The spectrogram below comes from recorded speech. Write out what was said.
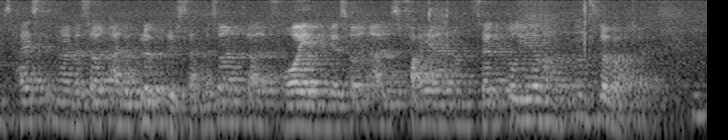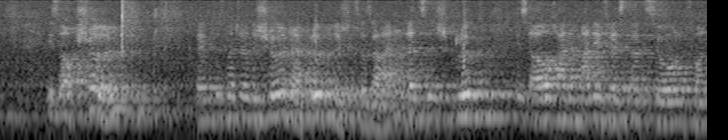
Das heißt immer, wir sollen alle glücklich sein, wir sollen uns alle freuen, wir sollen alles feiern und zelebrieren und so weiter. Ist auch schön, denn es ist natürlich schöner, glücklich zu sein. Und letztlich Glück ist auch eine Manifestation von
